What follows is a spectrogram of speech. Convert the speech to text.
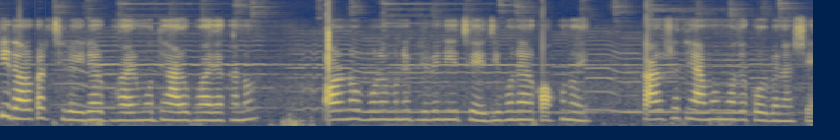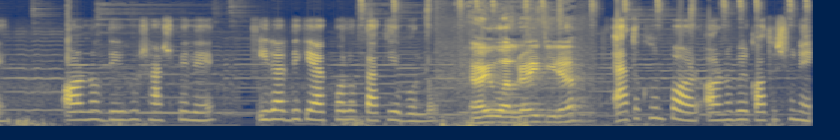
কি দরকার ছিল ইরার ভয়ের মধ্যে আরও ভয় দেখানো? অর্ণব মনে মনে ভেবে নিয়েছে জীবনে আর কখনোই কারোর সাথে এমন মজা করবে না সে। অর্ণব দীর্ঘ শ্বাস ফেলে ইরার দিকে এক পলক তাকিয়ে বলল এতক্ষণ পর অর্ণবের কথা শুনে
